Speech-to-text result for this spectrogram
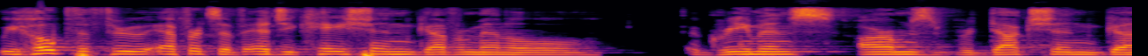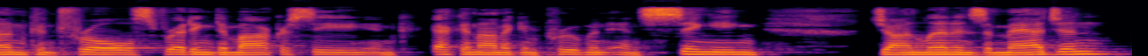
We hope that through efforts of education, governmental agreements, arms reduction, gun control, spreading democracy and economic improvement, and singing John Lennon's Imagine.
